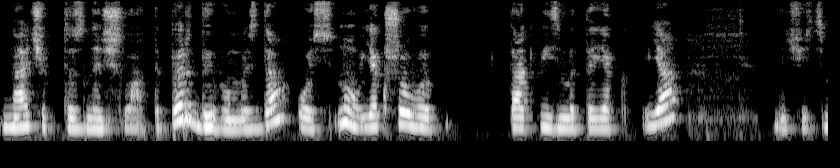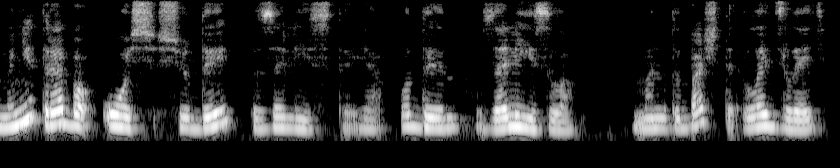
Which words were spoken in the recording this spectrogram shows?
начебто знайшла. Тепер дивимось, да? Ось, ну, якщо ви так візьмете, як я, значить, мені треба ось сюди залізти. Я один залізла. У мене тут, бачите, ледь-ледь,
